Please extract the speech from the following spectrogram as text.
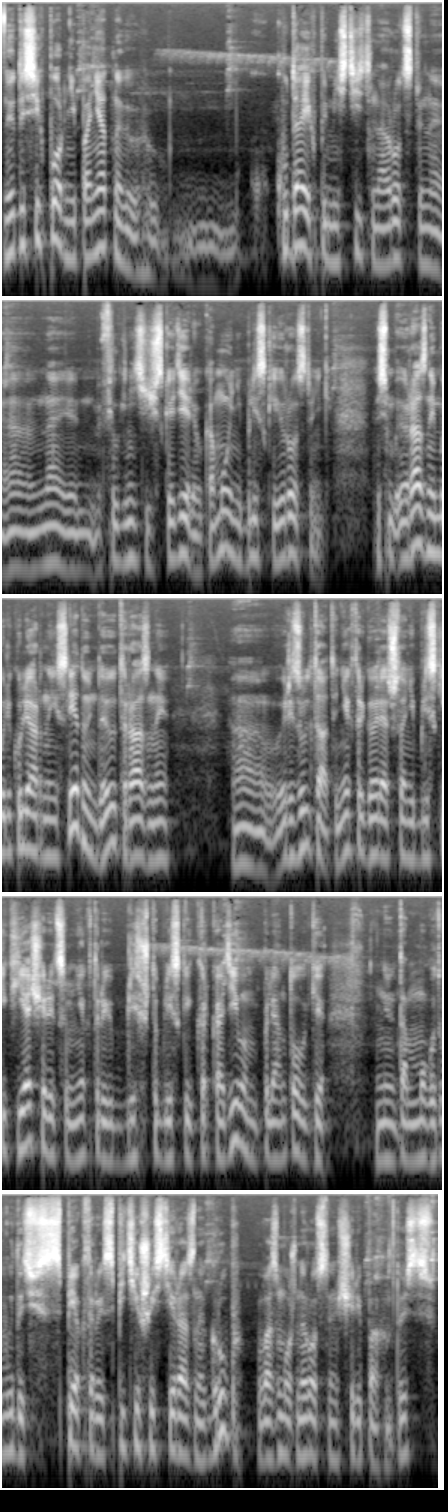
Но и до сих пор непонятно, куда их поместить на родственное, на филогенетическое дерево, кому они близкие родственники. То есть разные молекулярные исследования дают разные Э, результаты. Некоторые говорят, что они близки к ящерицам, некоторые, что близки к крокодилам. Палеонтологи э, там могут выдать спектр из 5-6 разных групп, возможно, родственных черепахам. То есть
